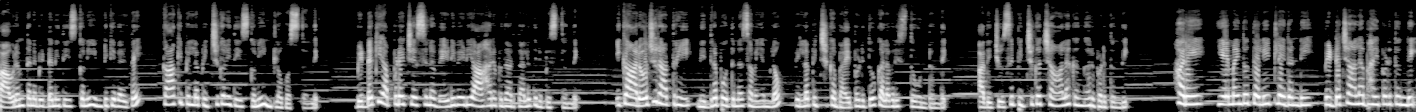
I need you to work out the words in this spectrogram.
పావురం తన బిడ్డని తీసుకుని ఇంటికి వెళ్తే కాకి పిల్ల పిచ్చుకని తీసుకుని ఇంట్లోకొస్తుంది. బిడ్డకి అప్పుడే చేసిన వేడివేడి ఆహార పదార్థాలు తినిపిస్తుంది. ఇక ఆ రోజు రాత్రి నిద్రపోతున్న సమయంలో పిల్ల పిచ్చుక భయపడుతూ కలవరిస్తూ ఉంటుంది. అది చూసి పిచ్చుక చాలా కంగారు పడుతుంది. హరే ఏమైందో తెలియట్లేదండి. బిడ్డ చాలా భయపడుతుంది.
